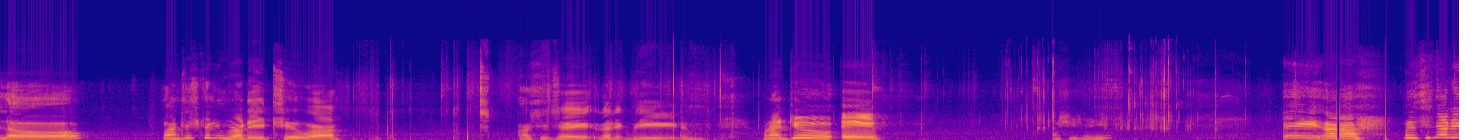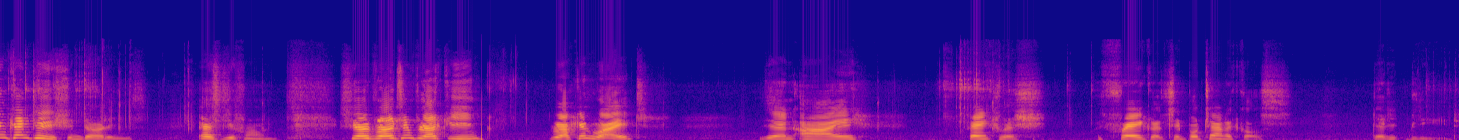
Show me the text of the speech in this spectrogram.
Hello. I'm just getting ready to, uh, I should say, let it bleed. When I do a, excuse me, a, uh, well, it's not incantation, darlings. That's different. See, I write in black ink, black and white. Then I vanquish with fragrance and botanicals. Let it bleed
